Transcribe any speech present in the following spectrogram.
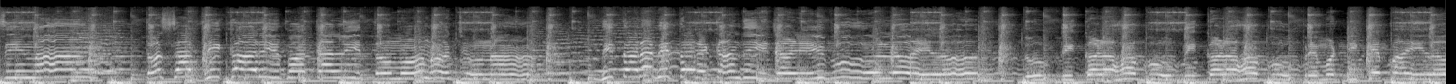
ସିନା ତୋ ସାଥୀ କରିବ କାଲି ତୋ ମନ ଚୁନା ଭିତରେ ଭିତରେ କାନ୍ଦି ଜଳିବୁ ଲଇଲ ତୁ ବିକଳ ହବୁ ବିକଳ ହବୁ ପ୍ରେମ ଟିକେ ପାଇଲ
